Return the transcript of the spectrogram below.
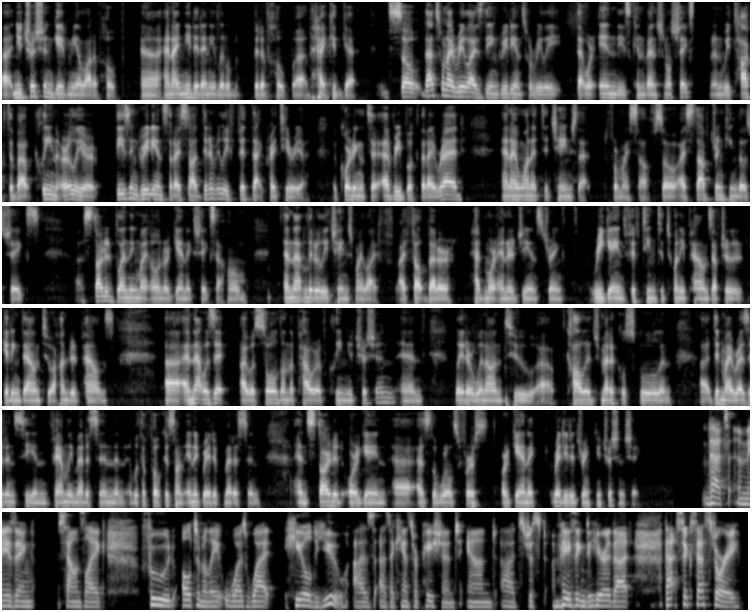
uh, nutrition gave me a lot of hope, uh, and I needed any little bit of hope uh, that I could get. So that's when I realized the ingredients were really that were in these conventional shakes. And we talked about clean earlier. These ingredients that I saw didn't really fit that criteria, according to every book that I read, and I wanted to change that for myself. So I stopped drinking those shakes. Uh, started blending my own organic shakes at home, and that literally changed my life. I felt better, had more energy and strength, regained 15 to 20 pounds after getting down to 100 pounds. Uh, and that was it. I was sold on the power of clean nutrition and later went on to uh, college, medical school, and uh, did my residency in family medicine and with a focus on integrative medicine and started Orgain uh, as the world's first organic, ready to drink nutrition shake. That's amazing sounds like food ultimately was what healed you as as a cancer patient. And uh, it's just amazing to hear that that success story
